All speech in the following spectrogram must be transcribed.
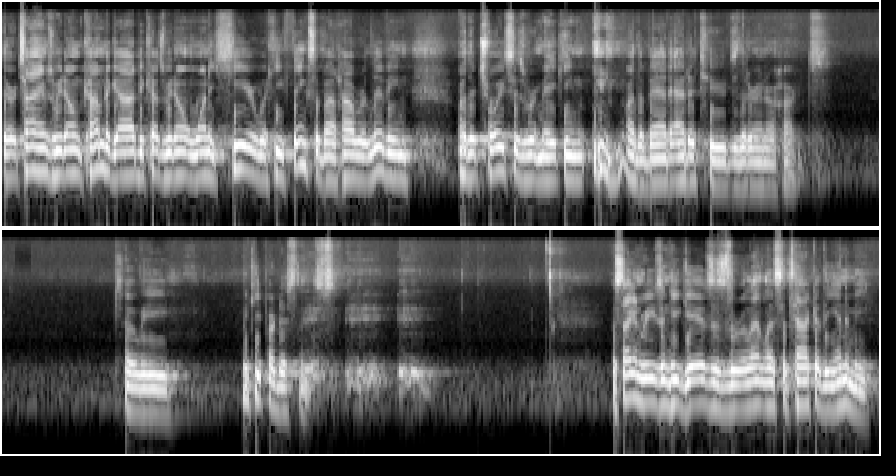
There are times we don't come to God because we don't want to hear what He thinks about how we're living or the choices we're making or the bad attitudes that are in our hearts. So we keep our distance. The second reason he gives is the relentless attack of the enemy.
